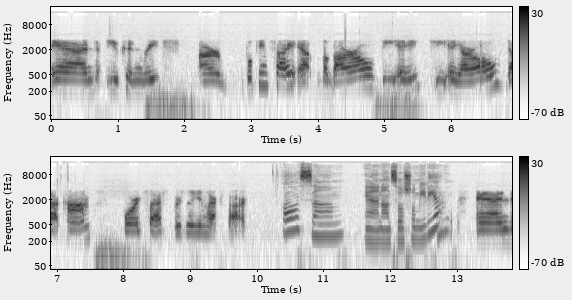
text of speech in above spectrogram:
And you can reach our booking site at Vagaro, V-A-G-A-R-O dot com forward slash Brazilian Wax Bar. Awesome. And on social media? And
